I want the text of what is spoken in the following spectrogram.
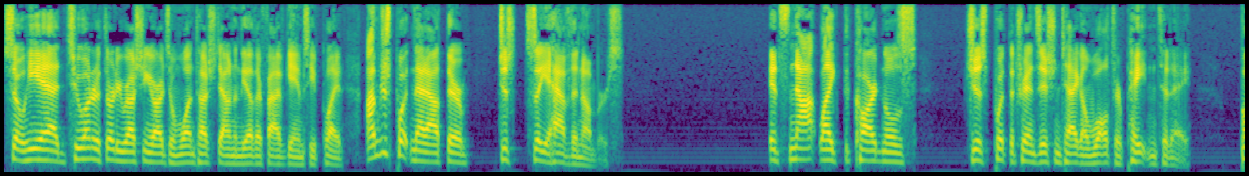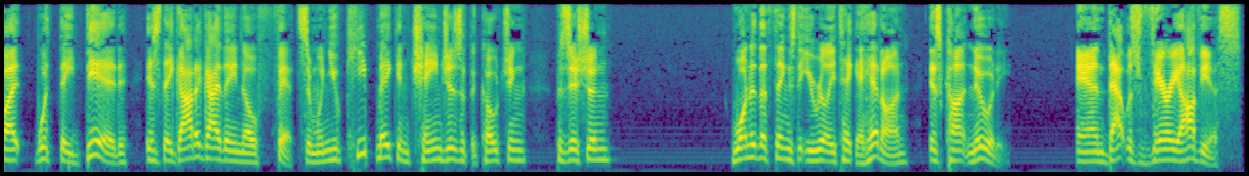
So he had 230 rushing yards and one touchdown in the other five games he played. I'm just putting that out there just so you have the numbers. It's not like the Cardinals just put the transition tag on Walter Payton today. But what they did is they got a guy they know fits. And when you keep making changes at the coaching position, one of the things that you really take a hit on is continuity. And that was very obvious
